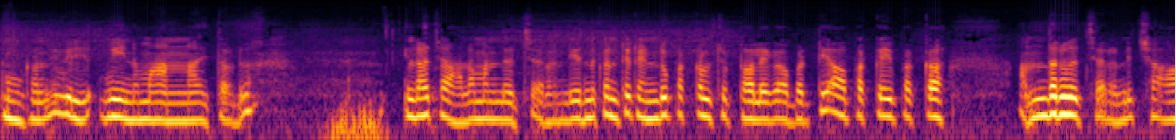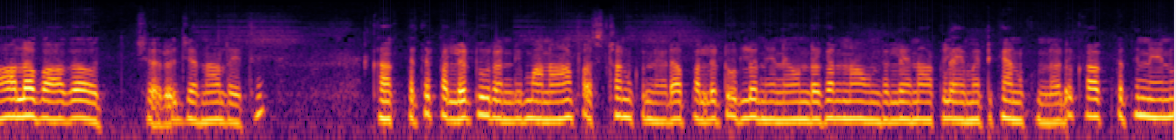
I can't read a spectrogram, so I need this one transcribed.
ఇంకొండి వీళ్ళు వీణ మా అన్న అవుతాడు. ఇలా చాలా మంది వచ్చారండి. ఎందుకంటే రెండు పక్కల చుట్టాలే కాబట్టి ఆ పక్క ఈ పక్క అందరూ వచ్చారండి. చాలా బాగా వచ్చారు జనాలు అయితే కాకపోతే పల్లెటూరు అండి మా నాన్న ఫస్ట్ అనుకున్నాడు ఆ పల్లెటూరులో నేనే ఉండగలనా ఉండలేనా ఆ క్లైమేట్కి అనుకున్నాడు. కాకపోతే నేను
